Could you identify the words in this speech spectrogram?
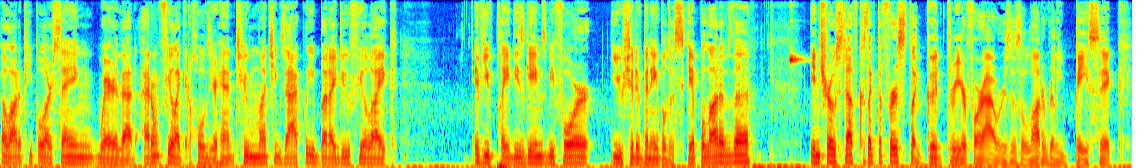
a lot of people are saying where that I don't feel like it holds your hand too much exactly, but I do feel like if you've played these games before, you should have been able to skip a lot of the intro stuff cuz like the first like good 3 or 4 hours is a lot of really basic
